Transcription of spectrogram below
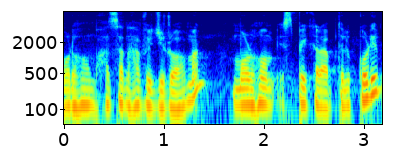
মরহুম হাসান হাফিজুর রহমান, মরহুম স্পিকার আব্দুল করিম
